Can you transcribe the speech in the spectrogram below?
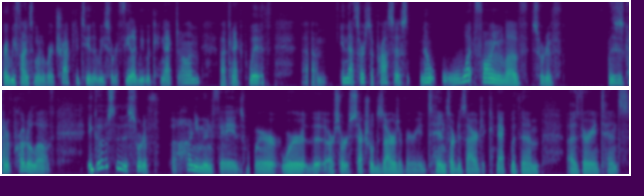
right? We find someone we're attracted to that we sort of feel like we would connect on, uh, connect with, um, and that starts the process. Now, what falling in love sort of this is kind of proto love it goes through this sort of uh, honeymoon phase where where the, our sort of sexual desires are very intense. Our desire to connect with them uh, is very intense.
